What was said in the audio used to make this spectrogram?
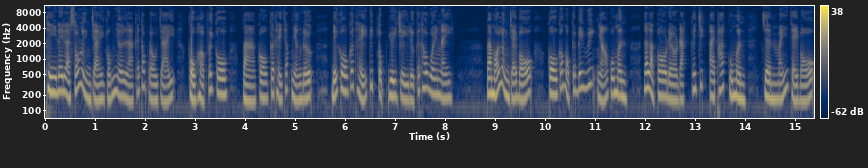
thì đây là số lần chạy cũng như là cái tốc độ chạy phù hợp với cô và cô có thể chấp nhận được để cô có thể tiếp tục duy trì được cái thói quen này. Và mỗi lần chạy bộ, cô có một cái bí quyết nhỏ của mình, đó là cô đều đặt cái chiếc iPad của mình trên máy chạy bộ.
